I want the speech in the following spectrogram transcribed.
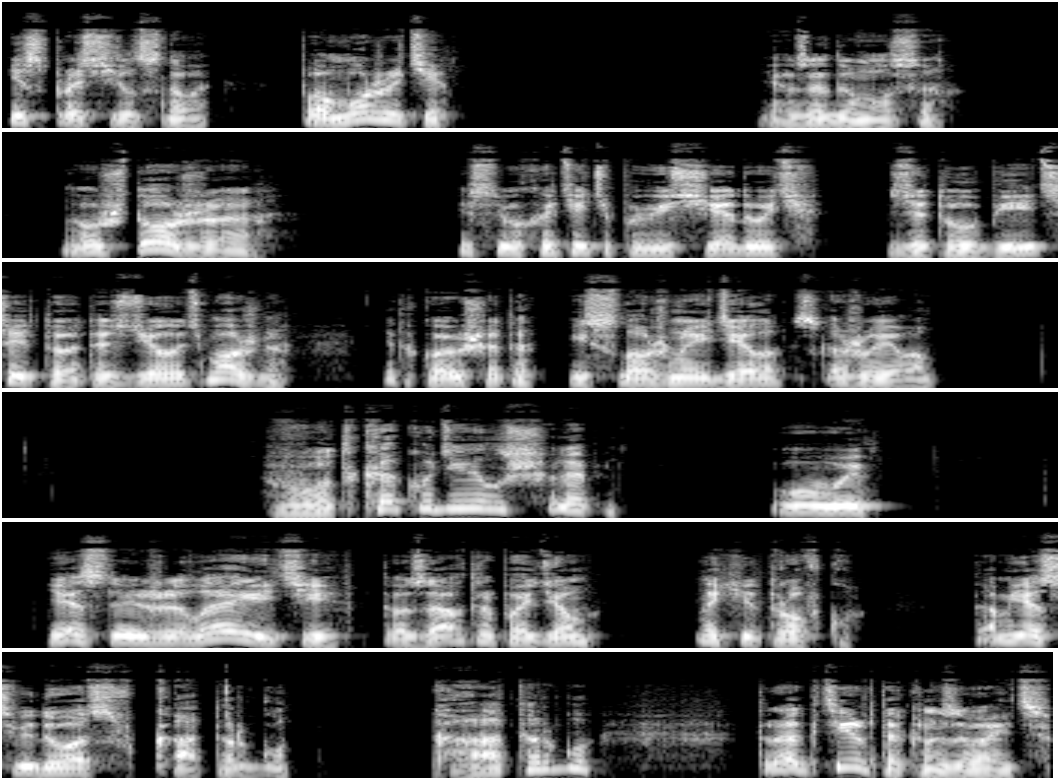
и спросил снова, «Поможете?» Я задумался. «Ну что же, если вы хотите повеседовать с убийцей, то это сделать можно. Не такое уж это и сложное дело, скажу я вам». Вот как удивился Шаляпин. «Увы, если желаете, то завтра пойдем на хитровку. Там я сведу вас в каторгу. Каторгу? Трактир так называется.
